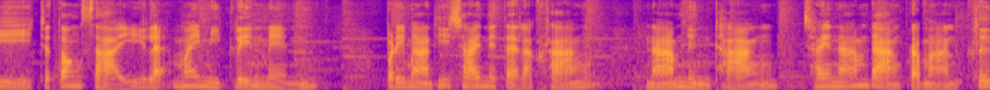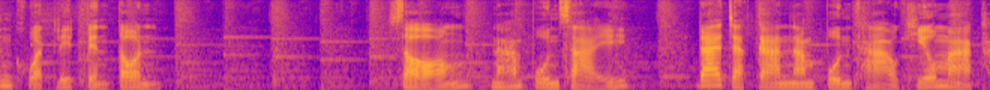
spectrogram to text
ดีจะต้องใสและไม่มีกลิ่นเหม็น ปริมาณที่ใช้ในแต่ละครั้ง น้ำหนึ่งถัง ใช้น้ำด่างประมาณครึ่งขวดลิตรเป็นต้น 2. น้ำปูนใส ได้จากการนำปูนขาวเคี้ยวหมากข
